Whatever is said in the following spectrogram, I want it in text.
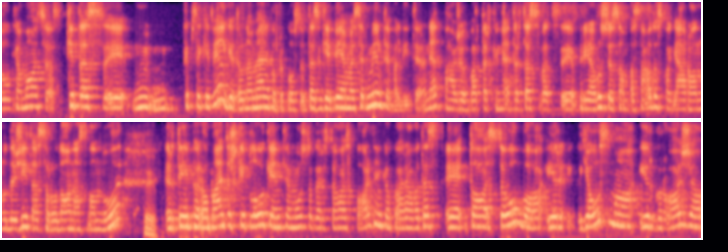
daug emocijos. Kitas, kaip sakyti, vėlgi, tai nuo menininko priklauso tas gebėjimas ir mintį valdyti. Ir net, pavyzdžiui, var tarkim, net ir tas vat, prie Rusijos ambasados, ko gero, nudažytas raudonas vanduo. Taip. Ir taip romantiškai plaukianti mūsų garsioji sportininkė, va, tas e, to siaubo ir jausmo, ir grožio,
